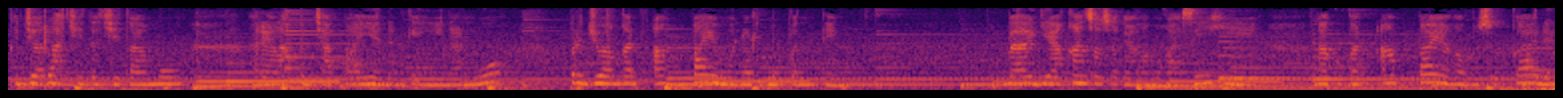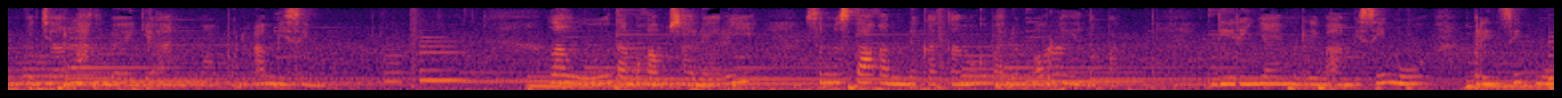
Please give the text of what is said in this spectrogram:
kejarlah cita-citamu, rela pencapaian dan keinginanmu, perjuangkan apa yang menurutmu penting. Bahagiakan sosok yang kamu kasihi, lakukan apa yang kamu suka dan kejarlah kebahagiaan maupun ambisimu. Lalu, tanpa kamu sadari, semesta akan mendekat kamu kepada orang yang tepat dirinya yang menerima ambisimu, prinsipmu,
